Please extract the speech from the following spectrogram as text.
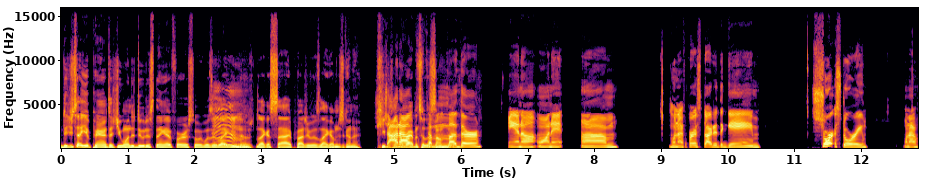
did you tell your parents that you wanted to do this thing at first, or was it like you know like a side project? It was like I'm just gonna keep Shout out until to it's something. mother Anna on it. Um, when I first started the game, short story. When I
